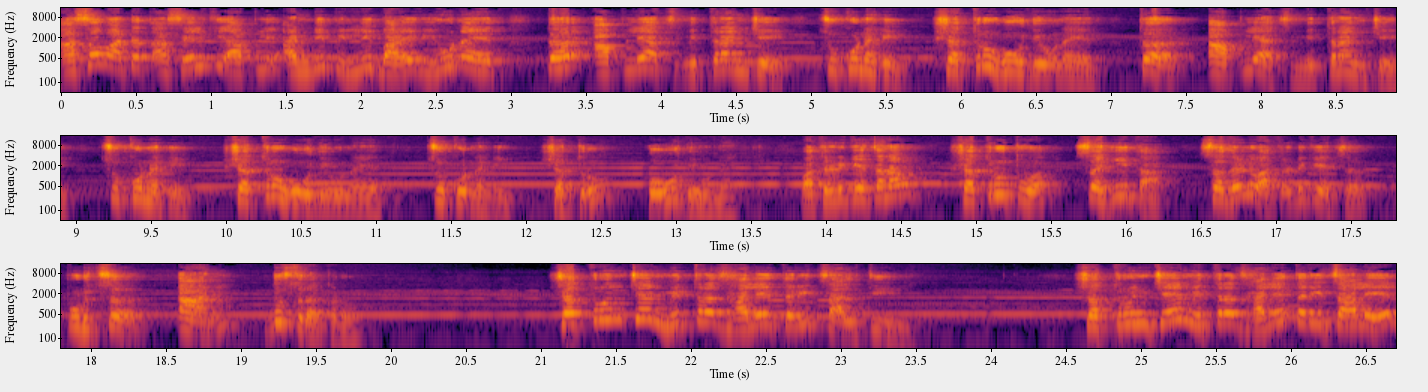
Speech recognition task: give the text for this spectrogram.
असं वाटत असेल की आपली अंडी पिल्ली बाहेर येऊ नयेत तर आपल्याच मित्रांचे चुकूनही शत्रू होऊ देऊ नयेत. तर आपल्याच मित्रांचे चुकूनही शत्रू होऊ देऊ नयेत. चुकूनही शत्रू होऊ देऊ नयेत. वातडिकेचं नाव शत्रुत्व संहिता. सदळ वातडिकेचं पुढचं आणि दुसरं कडवं. शत्रूंचे मित्र झाले तरी चालतील. शत्रूंचे मित्र झाले तरी चालेल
